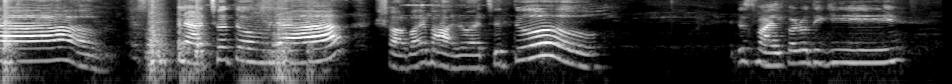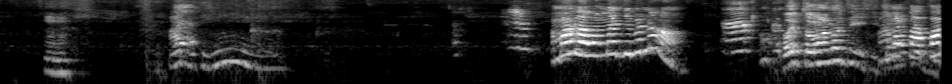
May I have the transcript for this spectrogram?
দাও। আছো তোমরা। সবাই ভালো আছো তো? একটু স্মাইল করো আর আমার বাবা মা দেবে না? ওই তোমাকেও দিয়েছি আমার পাপা।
